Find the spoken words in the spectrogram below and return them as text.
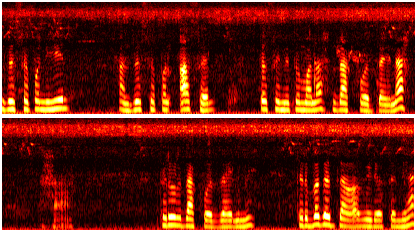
जसं पण येईल आणि जसं पण असेल तसं मी तुम्हाला दाखवत जाईन ना हां. जरूर दाखवत जाईल मी. तर बघत जावा व्हिडिओ तुम्ही हा.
